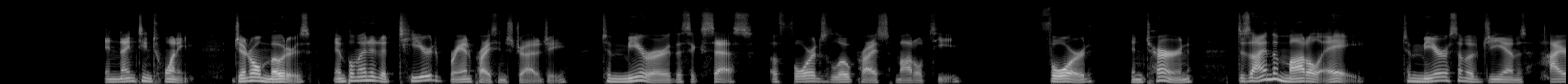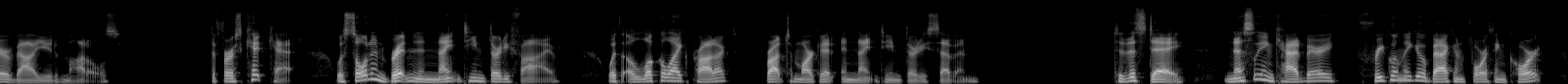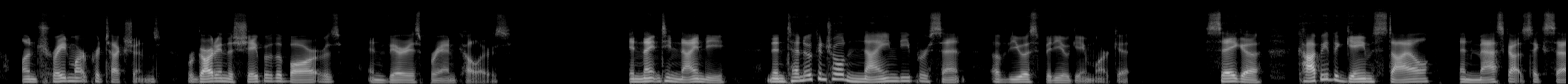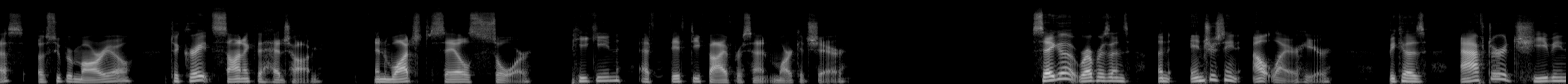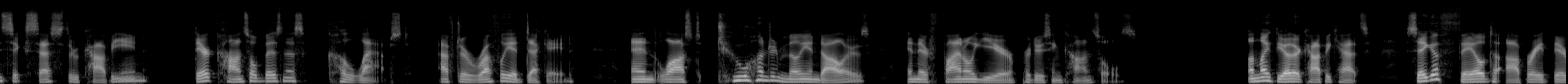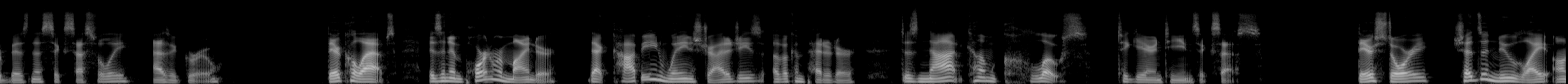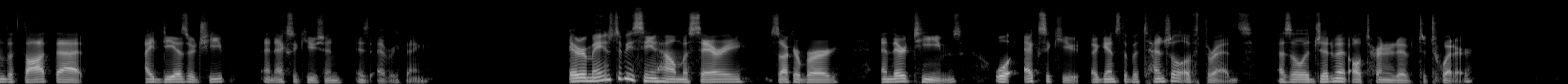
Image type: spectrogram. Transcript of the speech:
In 1920, General Motors implemented a tiered brand pricing strategy to mirror the success of Ford's low priced Model T. Ford, in turn, designed the Model A to mirror some of GM's higher valued models. The first Kit Kat was sold in Britain in 1935, with a look-alike product brought to market in 1937. To this day, Nestle and Cadbury frequently go back and forth in court on trademark protections regarding the shape of the bars and various brand colors. In 1990, Nintendo controlled 90% of the US video game market. Sega copied the game's style and mascot success of Super Mario to create Sonic the Hedgehog and watched sales soar, peaking at 55% market share. Sega represents an interesting outlier here because after achieving success through copying, their console business collapsed after roughly a decade and lost $200 million in their final year producing consoles. Unlike the other copycats, Sega failed to operate their business successfully as it grew. Their collapse is an important reminder that copying winning strategies of a competitor does not come close to guaranteeing success. Their story sheds a new light on the thought that ideas are cheap and execution is everything. It remains to be seen how Mosseri, Zuckerberg, and their teams will execute against the potential of threads as a legitimate alternative to Twitter.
